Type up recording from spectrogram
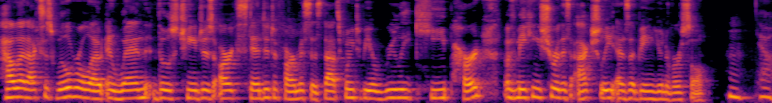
how that access will roll out and when those changes are extended to pharmacists. That's going to be a really key part of making sure this actually ends up being universal. Hmm, yeah.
